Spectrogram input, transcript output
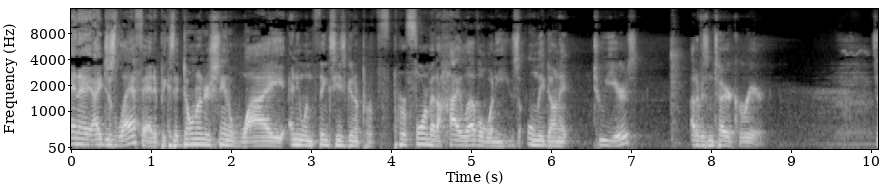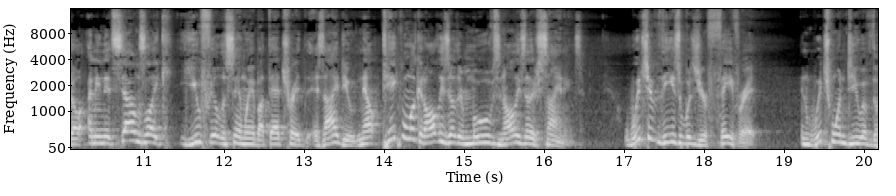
and I, I just laugh at it because I don't understand why anyone thinks he's going to per- perform at a high level when he's only done it two years out of his entire career. So, I mean, it sounds like you feel the same way about that trade as I do. Now, taking a look at all these other moves and all these other signings, which of these was your favorite, and which one do you have the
